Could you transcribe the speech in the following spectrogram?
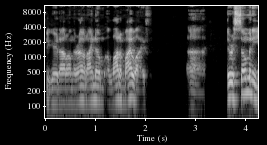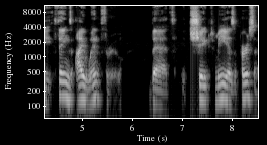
figure it out on their own. I know a lot of my life. Uh, there were so many things I went through that shaped me as a person.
